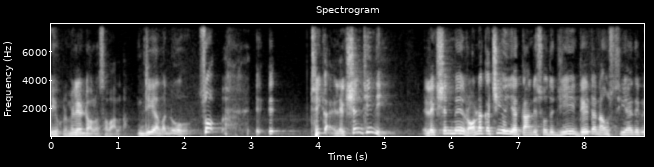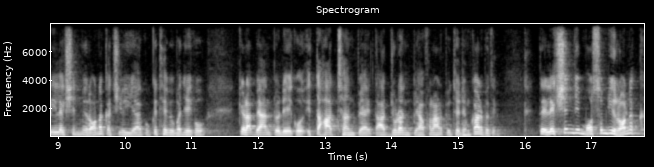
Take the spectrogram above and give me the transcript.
इहो हिकिड़ो मिलियन डॉलर सुवालु आहे। जी हा वॾो। सो ठीकु आहे इलेक्शन थींदी। इलेक्शन में रौनक अची वई आहे तव्हां ॾिसो त जीअं डेट अनाउंस थी आहे त हिकिड़ी इलेक्शन में रौनक अची वई आहे को किथे पियो भॼे को। कहिड़ा बयान पे ॾिए को इतिहाद छन पिया इतिहाद जुड़न पिया, फलाण पे थे ढिमकाइण पे थे। तो इलेक्शन के मौसम की रौनक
